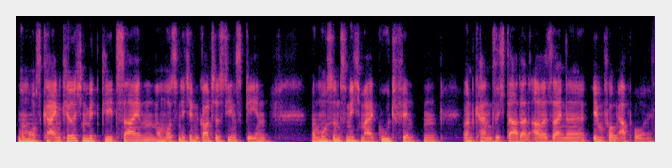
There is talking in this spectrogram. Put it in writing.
Man muss kein Kirchenmitglied sein, man muss nicht in den Gottesdienst gehen. Man muss uns nicht mal gut finden und kann sich da dann aber seine Impfung abholen.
